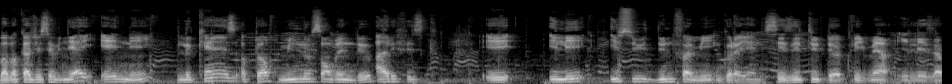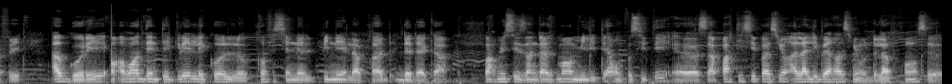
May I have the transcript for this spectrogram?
Babakar Joseph Ndiaye est né le 15 octobre 1922 à Rufisque et il est issu d'une famille goréenne. Ses études primaires, il les a fait à Gorée avant d'intégrer l'école professionnelle Pinet-Laprade de Dakar. Parmi ses engagements militaires, on peut citer euh, sa participation à la libération de la France euh,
